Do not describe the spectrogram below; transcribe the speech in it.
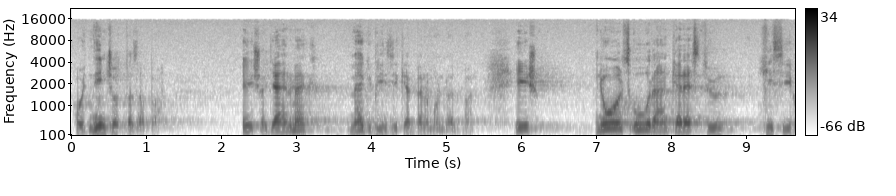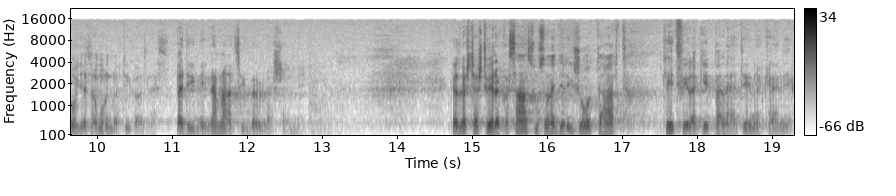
hogy nincs ott az apa. És a gyermek megbízik ebben a mondatban. És nyolc órán keresztül hiszi, hogy ez a mondat igaz lesz. Pedig még nem látszik belőle semmi. Kedves testvérek, a 121. Zsoltárt kétféleképpen lehet énekelni.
